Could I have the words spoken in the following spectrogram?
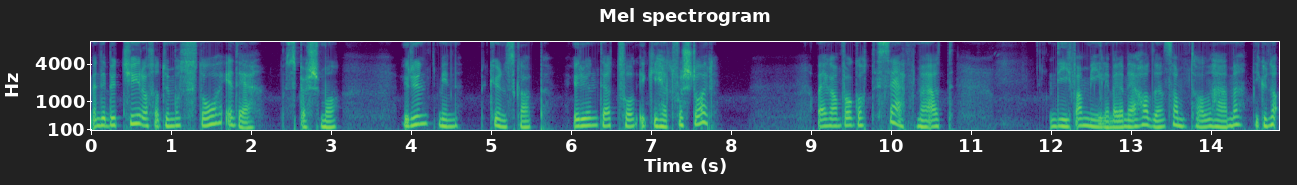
Men det betyr også at du må stå i det spørsmål rundt min kunnskap, rundt det at folk ikke helt forstår. Og jeg kan få godt se for meg at de familiemedlemmene jeg hadde den samtalen her med, de kunne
